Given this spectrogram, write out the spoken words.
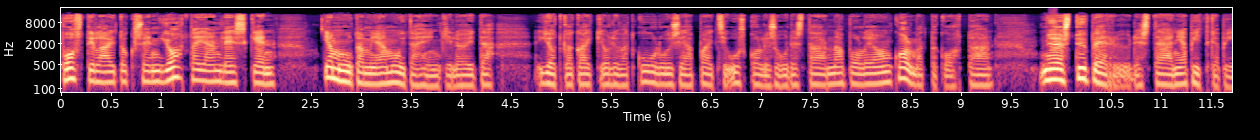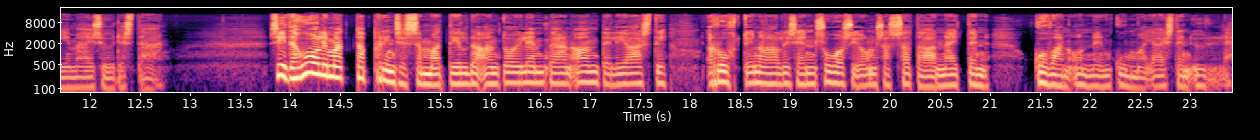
postilaitoksen johtajan lesken ja muutamia muita henkilöitä, jotka kaikki olivat kuuluisia paitsi uskollisuudestaan Napoleon kolmatta kohtaan, myös typeryydestään ja pitkäpiimäisyydestään. Siitä huolimatta prinsessa Matilda antoi lempeän anteliaasti ruhtinaallisen suosionsa sataan näiden kovan onnen kummajaisten ylle,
